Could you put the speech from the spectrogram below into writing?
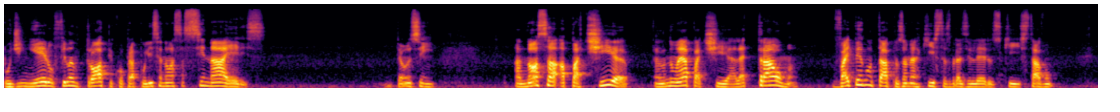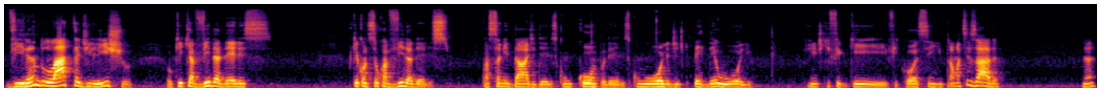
por dinheiro filantrópico para a polícia não assassinar eles. Então, assim, a nossa apatia, Ela não é apatia, ela é trauma. Vai perguntar para os anarquistas brasileiros que estavam virando lata de lixo o que, que a vida deles. O que aconteceu com a vida deles, com a sanidade deles, com o corpo deles, com o olho, de gente que perdeu o olho, gente que, que ficou assim, traumatizada. Né?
